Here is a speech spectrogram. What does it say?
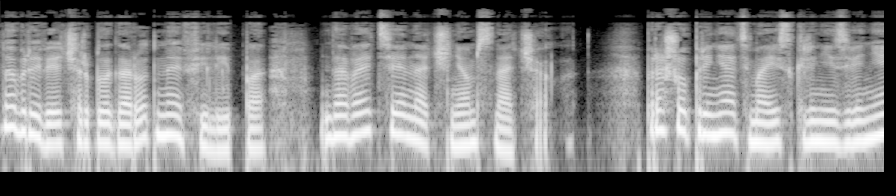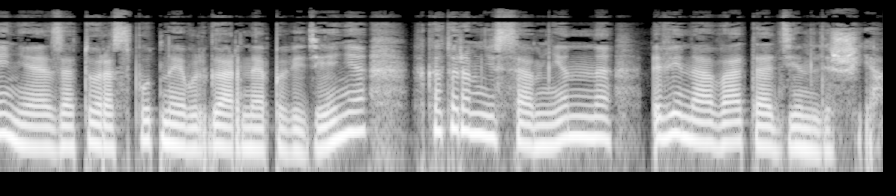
«Добрый вечер, благородная Филиппа. Давайте начнем сначала. Прошу принять мои искренние извинения за то распутное и вульгарное поведение, в котором, несомненно, виноват один лишь я.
